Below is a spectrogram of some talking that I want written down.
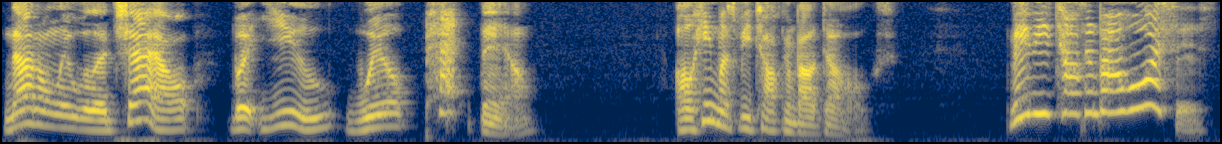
not only will a child, but you will pat them? Oh, he must be talking about dogs. Maybe he's talking about horses.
